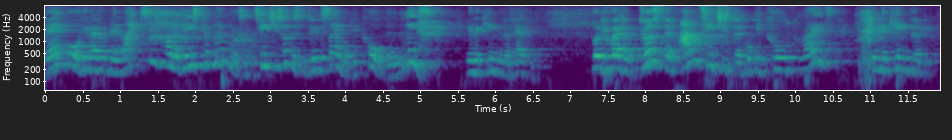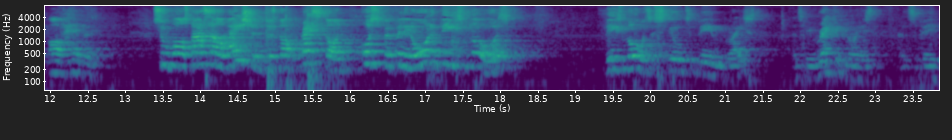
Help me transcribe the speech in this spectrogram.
Therefore, whoever relaxes one of these commandments and teaches others to do the same will be called the least in the kingdom of heaven. But whoever does them and teaches them will be called great in the kingdom of heaven. So, whilst our salvation does not rest on us fulfilling all of these laws, these laws are still to be embraced and to be recognized and to be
